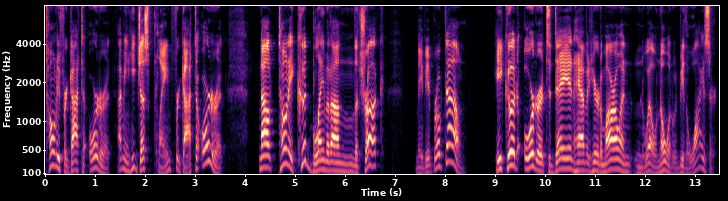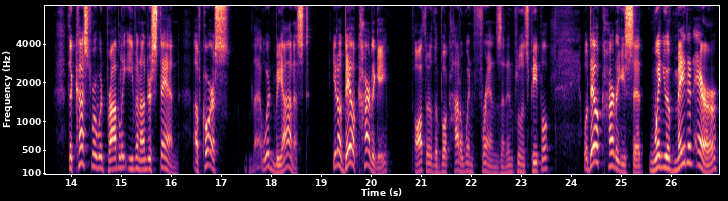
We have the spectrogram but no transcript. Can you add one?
Tony forgot to order it. I mean, he just plain forgot to order it. Now, Tony could blame it on the truck. Maybe it broke down. He could order it today and have it here tomorrow, and, well, no one would be the wiser. The customer would probably even understand. Of course, that wouldn't be honest. You know, Dale Carnegie, author of the book How to Win Friends and Influence People, well, Dale Carnegie said, When you have made an error,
